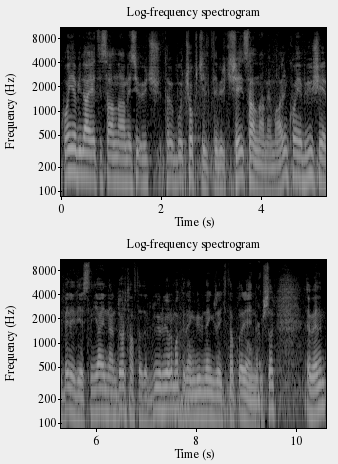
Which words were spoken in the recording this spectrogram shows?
Konya Vilayeti Salnamesi 3. Tabii bu çok ciltli bir şey. Salname malum. Konya Büyükşehir Belediyesi'nin yayınlarını 4 haftadır duyuruyorum. Hakikaten birbirinden güzel kitaplar yayınlamışlar. Efendim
